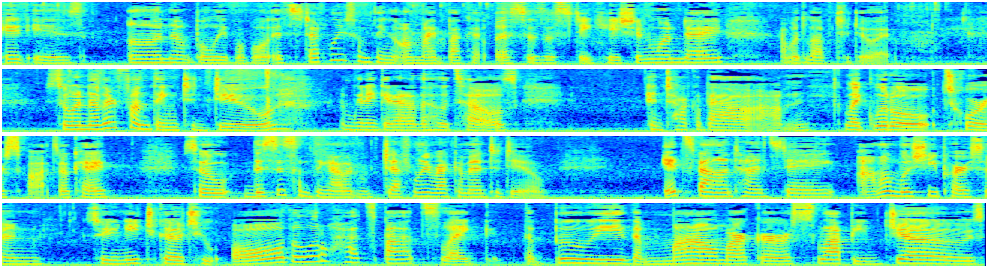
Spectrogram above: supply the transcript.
It is unbelievable. It's definitely something on my bucket list as a staycation one day. I would love to do it. So, another fun thing to do, I'm going to get out of the hotels and talk about um, like little tourist spots, okay? So, this is something I would definitely recommend to do. It's Valentine's Day. I'm a mushy person. So, you need to go to all the little hot spots like the Buoy, the Mile Marker, Sloppy Joe's,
